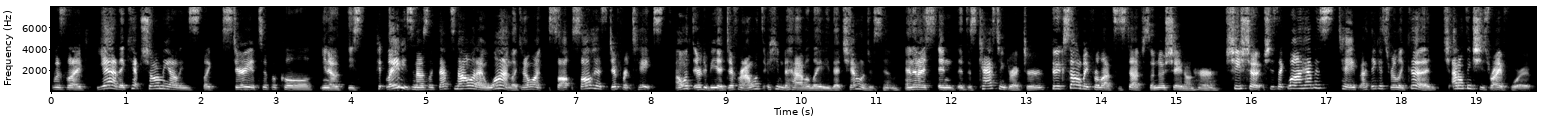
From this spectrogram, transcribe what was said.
was like, yeah, they kept showing me all these like stereotypical, you know, these ladies, and I was like, that's not what I want. Like I want Saul, Saul has different tastes. I want there to be a different. I want him to have a lady that challenges him. And then I and this casting director who excelled me for lots of stuff, so no shade on her. She showed. She's like, well, I have this tape. I think it's really good. I don't think she's right for it.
